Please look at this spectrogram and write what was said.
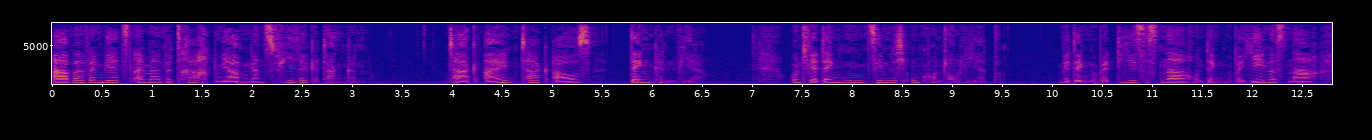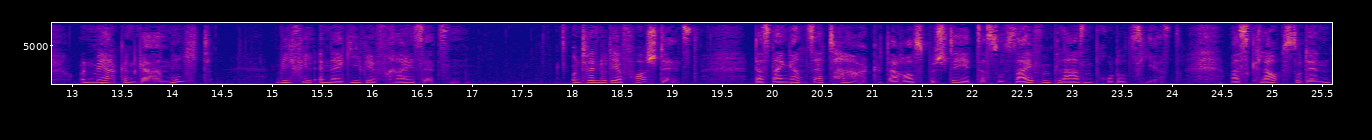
Aber wenn wir jetzt einmal betrachten, wir haben ganz viele Gedanken. Tag ein, Tag aus denken wir. Und wir denken ziemlich unkontrolliert. Wir denken über dieses nach und denken über jenes nach und merken gar nicht, wie viel Energie wir freisetzen. Und wenn du dir vorstellst, dass dein ganzer Tag daraus besteht, dass du Seifenblasen produzierst, was glaubst du denn,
